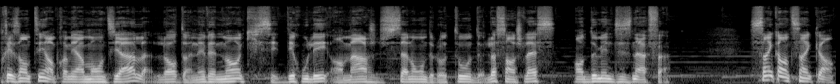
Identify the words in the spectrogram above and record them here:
présenté en première mondiale lors d'un événement qui s'est déroulé en marge du Salon de l'Auto de Los Angeles en 2019. 55 ans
